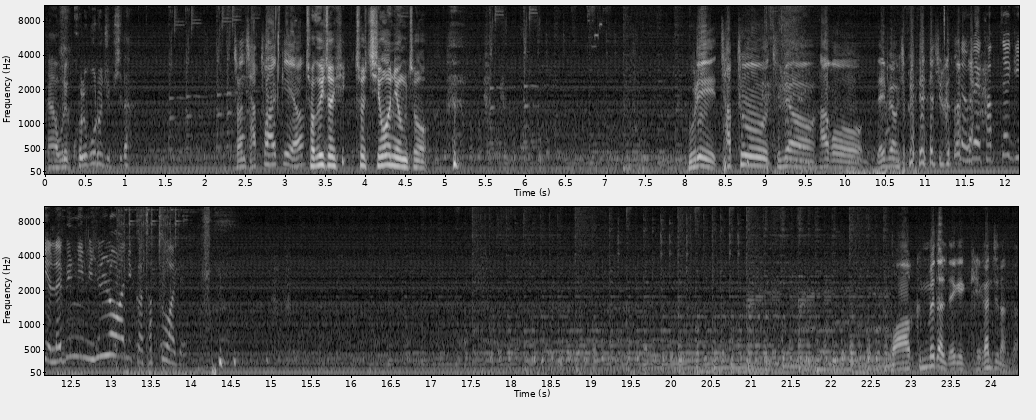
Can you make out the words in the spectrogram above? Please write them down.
그냥 우리 골고루 줍시다. 전 자투할게요. 저기 저, 히- 저 지원이 형 저. 우리 자투 2명 하고 4명 조련해주고. 근데 왜 갑자기 레비님이 힐러 하니까 자투하게? 와 금메달 4개 개간지난다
